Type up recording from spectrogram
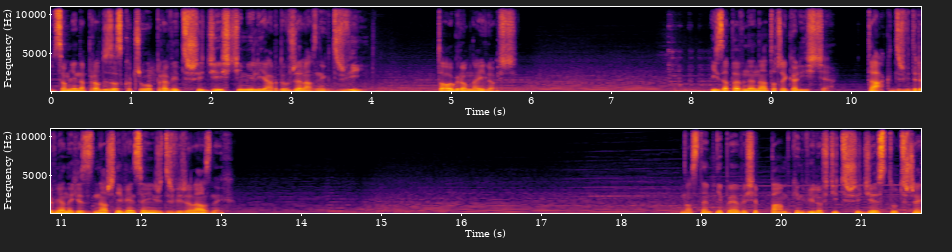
I co mnie naprawdę zaskoczyło, prawie 30 miliardów żelaznych drzwi. To ogromna ilość. I zapewne na to czekaliście. Tak, drzwi drewnianych jest znacznie więcej niż drzwi żelaznych. Następnie pojawia się pumpkin w ilości 33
